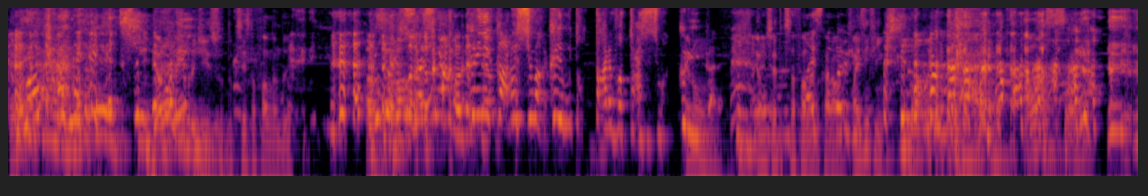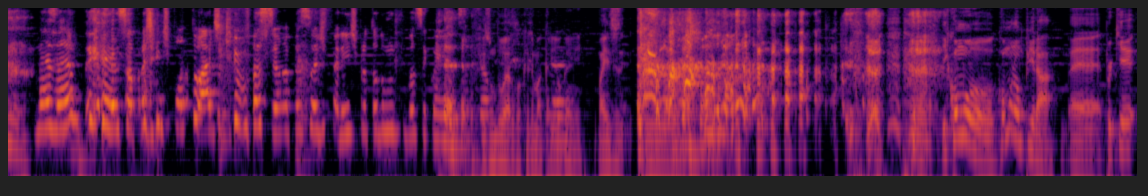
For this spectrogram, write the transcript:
Eu não, eu não lembro disso, do que vocês estão falando. Macri, cara, esse Macri é muito otário, eu vou atrás desse Macri, cara. Eu não sei do que você tá falando, Carol, mas enfim. Nossa. Mas é, é só pra gente pontuar de que você é uma pessoa diferente pra todo mundo que você conhece. Eu fiz um duelo com aquele Macri e eu é. ganhei. Mas. e como, como não pirar? É, porque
